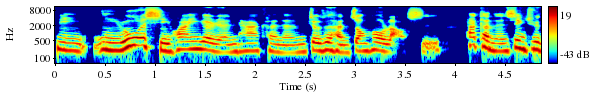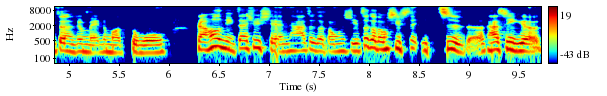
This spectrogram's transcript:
你你如果喜欢一个人，他可能就是很忠厚老实，他可能兴趣真的就没那么多，然后你再去嫌他这个东西，这个东西是一致的，它是一个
